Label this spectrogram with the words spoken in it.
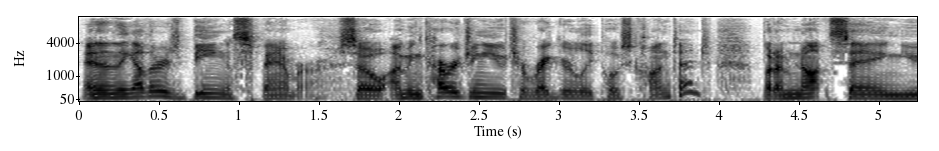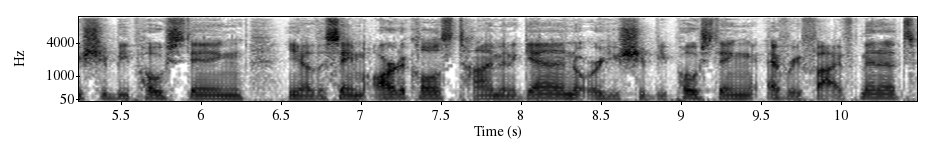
And then the other is being a spammer. So I'm encouraging you to regularly post content, but I'm not saying you should be posting, you know, the same articles time and again, or you should be posting every five minutes.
